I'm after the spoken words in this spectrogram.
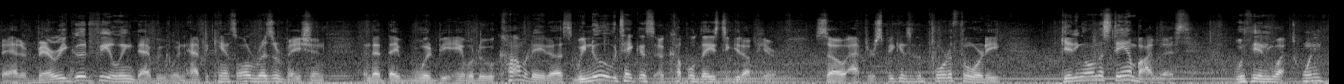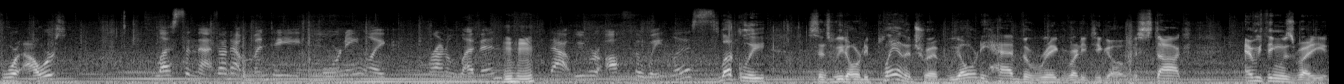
They had a very good feeling that we wouldn't have to cancel our reservation and that they would be able to accommodate us. We knew it would take us a couple days to get up here. So after speaking to the Port Authority, getting on the standby list, within what, 24 hours? Less than that. Found out Monday morning, like around 11, Mhm. that we were off the wait list. Luckily, since we'd already planned the trip, we already had the rig ready to go. It was stock, everything was ready.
